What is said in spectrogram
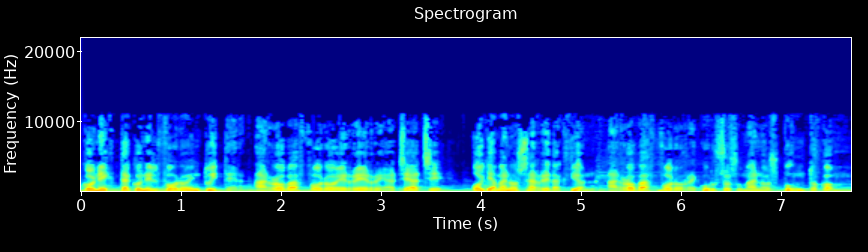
Conecta con el foro en Twitter, arroba fororrhh o llámanos a redacción arroba fororecursoshumanos.com.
